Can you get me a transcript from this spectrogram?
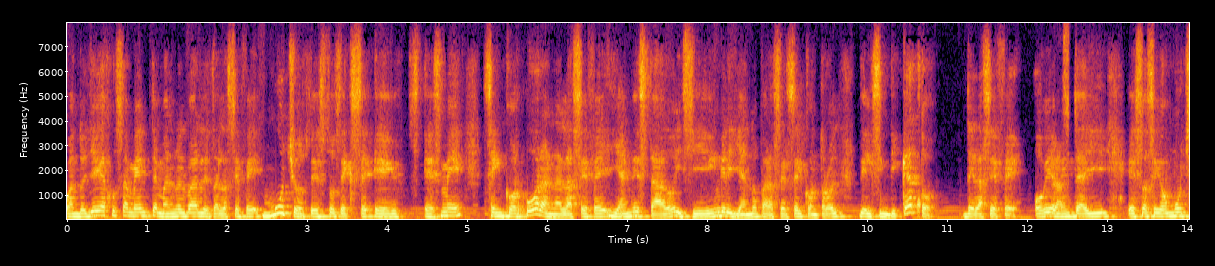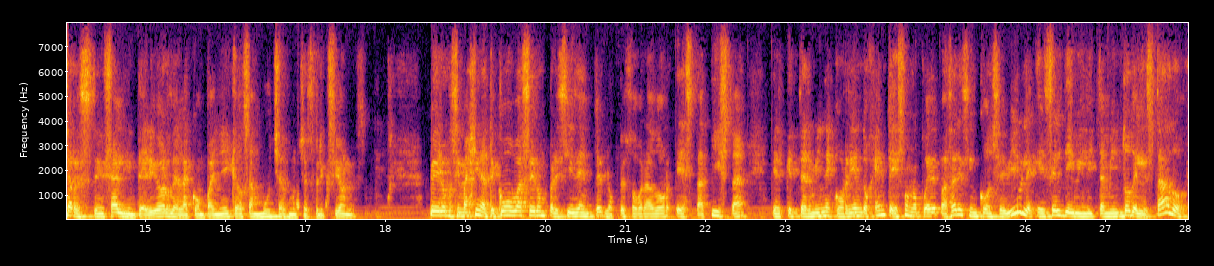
cuando llega justamente Manuel Barlet a la CFE, muchos de estos ex, SME se incorporan a la CFE y han estado y siguen grillando para hacerse el control del sindicato de la CFE. Obviamente ahí eso ha sido mucha resistencia al interior de la compañía y causa muchas, muchas fricciones. Pero pues imagínate cómo va a ser un presidente, López Obrador, estatista, el que termine corriendo gente. Eso no puede pasar, es inconcebible. Es el debilitamiento del Estado,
